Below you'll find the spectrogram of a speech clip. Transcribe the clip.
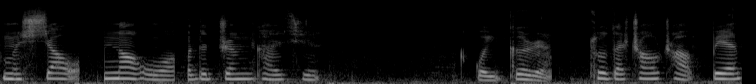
他们笑我、闹我，玩的真开心。我一个人坐在操场边，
